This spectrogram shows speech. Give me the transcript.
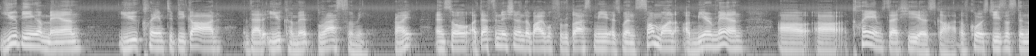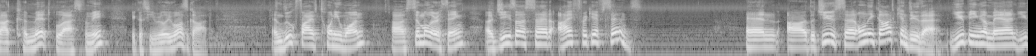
You being a man, you claim to be God, that you commit blasphemy, right? And so, a definition in the Bible for blasphemy is when someone, a mere man, uh, uh, claims that he is God. Of course, Jesus did not commit blasphemy because he really was God. In Luke 5:21, uh, similar thing, uh, Jesus said, "I forgive sins." And uh, the Jews said, "Only God can do that. You being a man, you,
